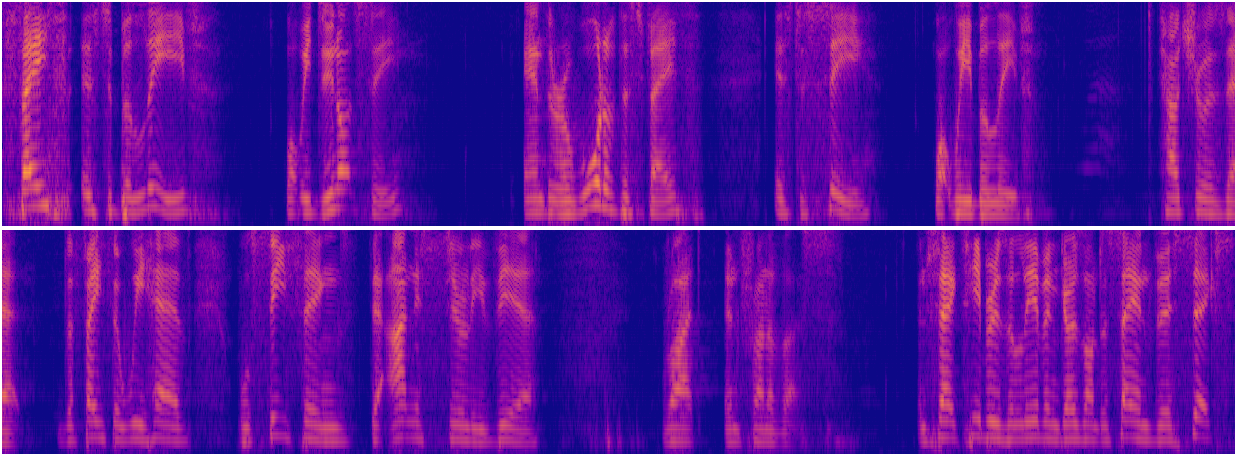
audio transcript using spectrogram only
faith is to believe what we do not see, and the reward of this faith is to see what we believe. How true is that? The faith that we have will see things that aren't necessarily there right in front of us. In fact, Hebrews 11 goes on to say in verse 6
